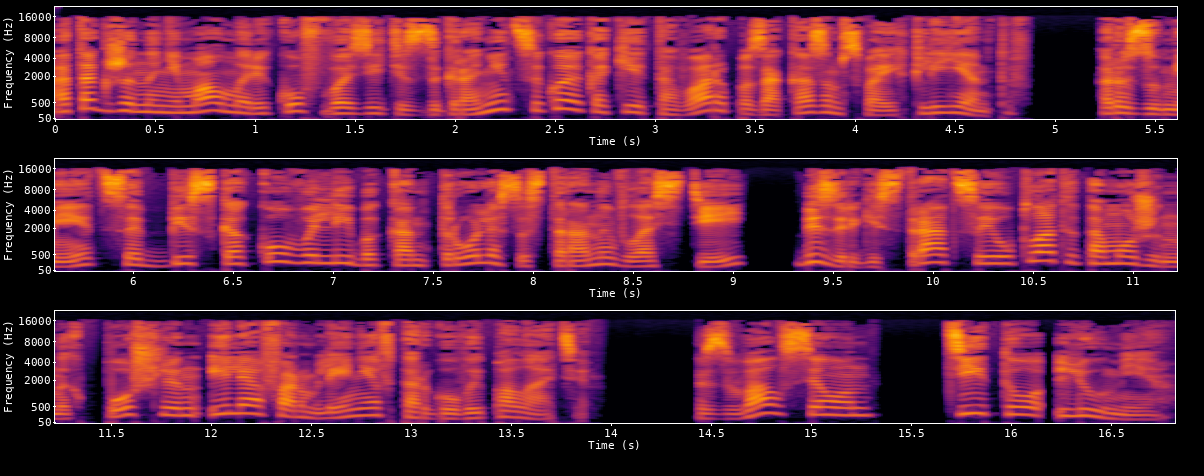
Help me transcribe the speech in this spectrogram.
а также нанимал моряков возить из-за границы кое-какие товары по заказам своих клиентов. Разумеется, без какого-либо контроля со стороны властей, без регистрации, уплаты таможенных пошлин или оформления в торговой палате. Звался он Тито Люмия.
